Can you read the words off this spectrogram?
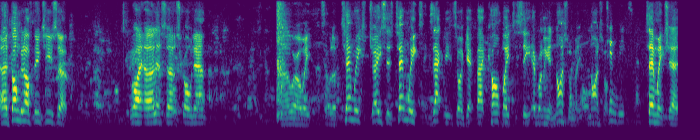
Uh, Don, good afternoon to you, sir. Right, uh, let's uh, scroll down. Uh, where are we? Let's have a look. 10 weeks. Jay says 10 weeks exactly until I get back. Can't wait to see everyone again. Nice one, mate. Nice one. 10 weeks. 10 weeks, yeah.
